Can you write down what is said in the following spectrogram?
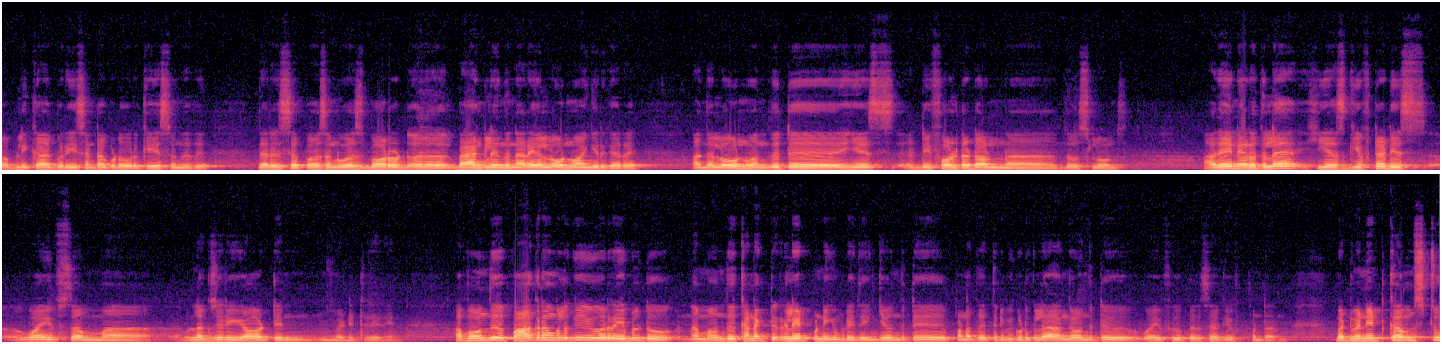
பப்ளிக்காக இப்போ ரீசெண்டாக கூட ஒரு கேஸ் வந்தது. There is a person was borrowed பேங்க்லேருந்து நிறைய லோன் வாங்கியிருக்காரு. அந்த லோன் வந்துட்டு he has defaulted on those loans அதே நேரத்தில் he has gifted his wife some luxury yacht in Mediterranean அப்போ வந்து பார்க்குறவங்களுக்கு யூஆர் ஏபிள் டு நம்ம வந்து கனெக்ட் ரிலேட் பண்ணிக்க முடியுது. இங்கே வந்துட்டு பணத்தை திருப்பி கொடுக்கல அங்கே வந்துட்டு ஒய்ஃப் பெருசாக கிஃப்ட் பண்ணுறாங்க but when it comes to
